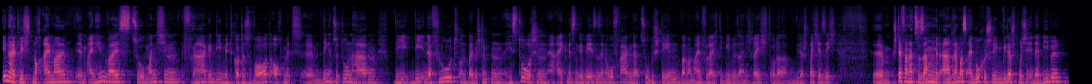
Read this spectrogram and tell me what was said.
Inhaltlich noch einmal ähm, ein Hinweis zu manchen Fragen, die mit Gottes Wort, auch mit ähm, Dingen zu tun haben, die wie in der Flut und bei bestimmten historischen Ereignissen gewesen sind und wo Fragen dazu bestehen, weil man meint vielleicht, die Bibel sei nicht recht oder widerspreche sich. Ähm, Stefan hat zusammen mit Arndt Remmers ein Buch geschrieben, Widersprüche in der Bibel.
